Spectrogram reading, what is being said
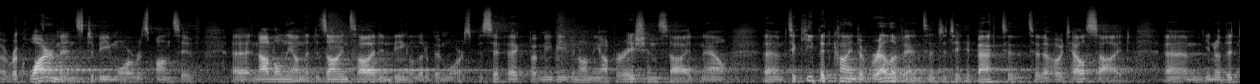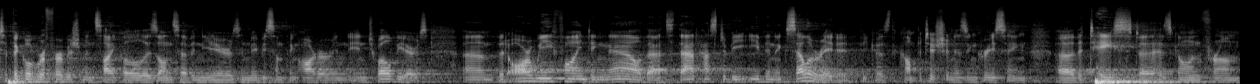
requirements to be more responsive, uh, not only on the design side and being a little bit more specific, but maybe even on the operation side. Now, um, to keep it kind of relevant and to take it back to, to the hotel side, um, you know, the typical refurbishment cycle is on seven years and maybe something harder in, in 12 years. Um, but are we finding now that that has to be even accelerated because the competition is increasing, uh, the taste uh, has gone from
